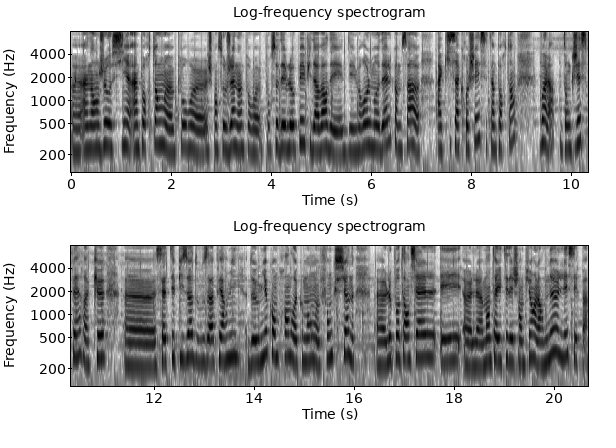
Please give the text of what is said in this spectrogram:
euh, un enjeu aussi important pour, je pense aux jeunes, hein, pour, pour se développer et puis d'avoir des, des rôles modèles comme ça à qui s'accrocher, c'est important. Voilà, donc j'espère que cet épisode vous a permis de mieux comprendre comment fonctionne le potentiel et la mentalité des champions. Alors ne laissez pas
